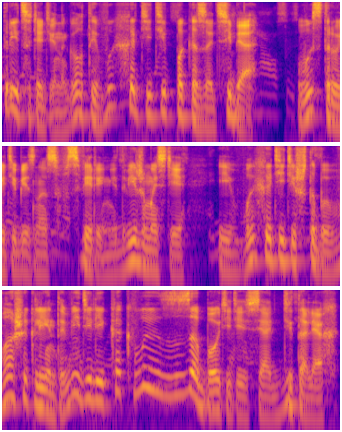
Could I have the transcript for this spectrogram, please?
31 год, и вы хотите показать себя. Вы строите бизнес в сфере недвижимости, и вы хотите, чтобы ваши клиенты видели, как вы заботитесь о деталях.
